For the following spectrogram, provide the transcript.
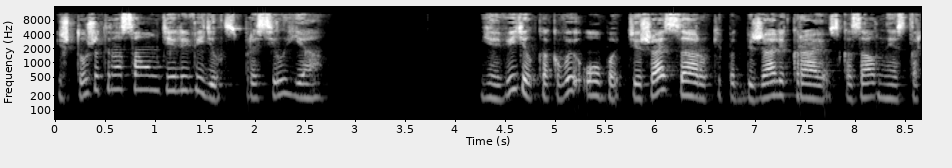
«И что же ты на самом деле видел?» — спросил я. «Я видел, как вы оба, держась за руки, подбежали к краю», — сказал Нестор.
